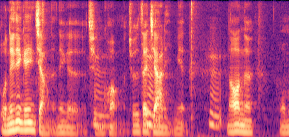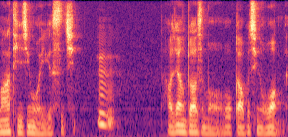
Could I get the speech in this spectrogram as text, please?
我那天跟你讲的那个情况，就是在家里面，嗯然后呢，我妈提醒我一个事情，嗯。好像不知道什么，我搞不清，我忘了，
